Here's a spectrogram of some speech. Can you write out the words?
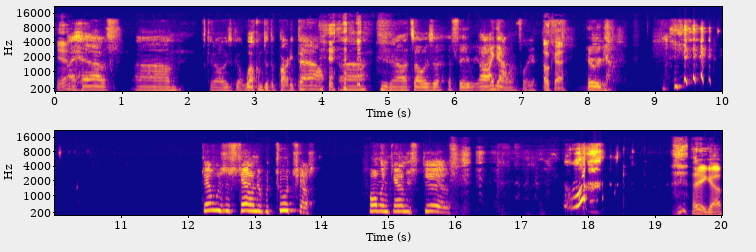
Yeah. I have. Um, could always go. Welcome to the party, pal. Uh, you know, it's always a, a favorite. Oh, I got one for you. Okay. Here we go. that was the sound of a tool chest falling down the stairs. There you go.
